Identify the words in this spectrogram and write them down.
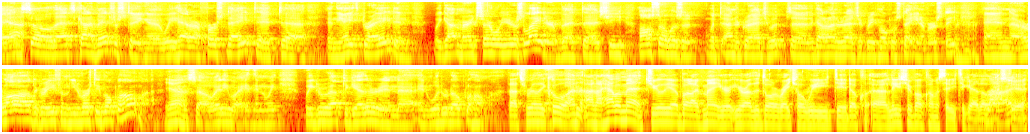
Yeah. and so that's kind of interesting. Uh, we had our first date at uh, in the eighth grade, and we got married several years later. But uh, she also was a went to undergraduate, uh, got an undergraduate degree from Oklahoma State University, and uh, her law degree from the University of Oklahoma. Yeah. And so anyway, then we we grew up together in uh, in Woodward, Oklahoma. That's really cool. And and I haven't met Julia, but I've met your, your other daughter Rachel. We did uh, leadership Oklahoma City together last year,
